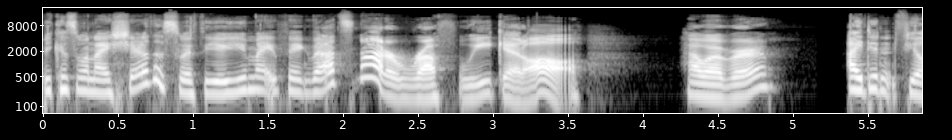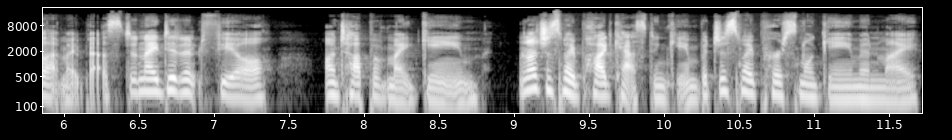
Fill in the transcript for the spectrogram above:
Because when I share this with you, you might think that's not a rough week at all. However, I didn't feel at my best and I didn't feel on top of my game, not just my podcasting game, but just my personal game and my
